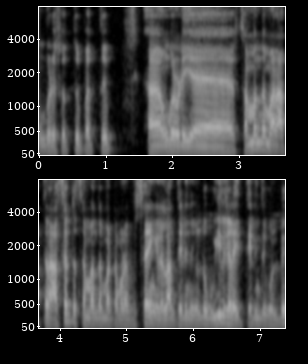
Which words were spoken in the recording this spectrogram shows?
உங்களுடைய சொத்து பத்து உங்களுடைய சம்பந்தமான அத்தனை அசட்டு சம்பந்தப்பட்டமான விஷயங்கள் எல்லாம் தெரிந்து கொண்டு உயிர்களை தெரிந்து கொண்டு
